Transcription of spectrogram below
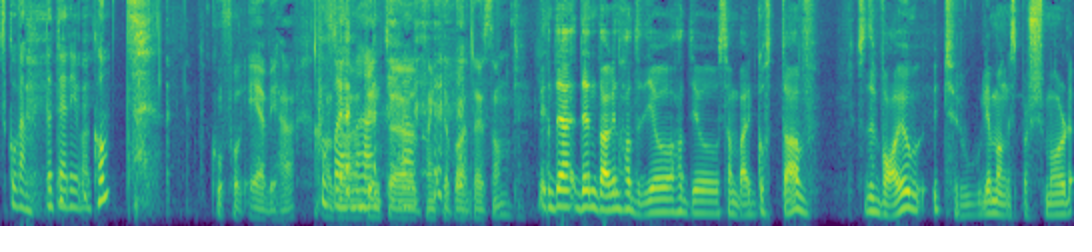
skulle vente til de var kommet. Hvorfor er vi her? Hvorfor er vi her? Begynte å tenke på etter en stund. Den dagen hadde, de jo, hadde jo Sandberg gått av. Så det var jo utrolig mange spørsmål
